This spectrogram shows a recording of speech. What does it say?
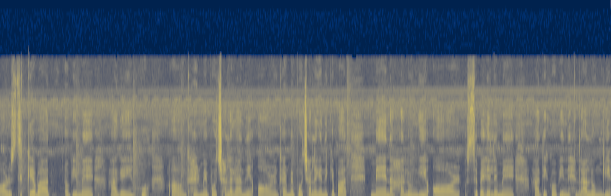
और उसके बाद अभी मैं आ गई हूँ घर में पोछा लगाने। और घर में पोछा लगाने के बाद मैं नहा लूँगी और उससे पहले मैं आदि को भी नहला लूँगी।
